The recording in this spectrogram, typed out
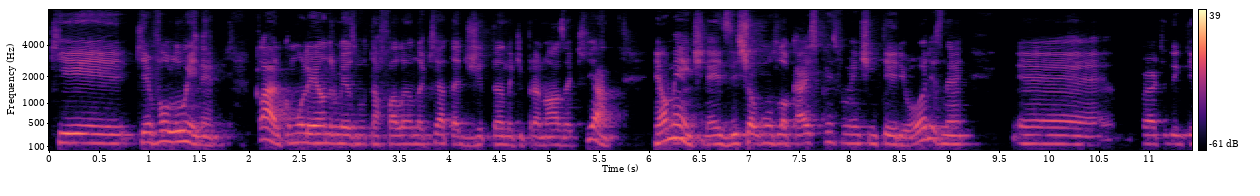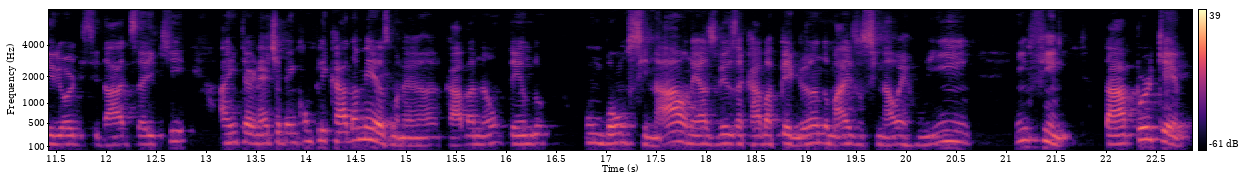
que, que evoluem, né? Claro, como o Leandro mesmo está falando aqui, está digitando aqui para nós aqui, ó, realmente, né, existe alguns locais, principalmente interiores, né, é, perto do interior de cidades aí que a internet é bem complicada mesmo, né, acaba não tendo um bom sinal, né, às vezes acaba pegando, mas o sinal é ruim, enfim, tá? Por quê?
